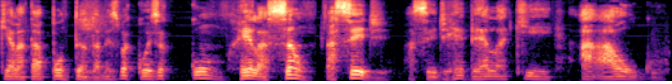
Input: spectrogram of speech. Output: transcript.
que ela está apontando. A mesma coisa com relação à sede. A sede revela que há algo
